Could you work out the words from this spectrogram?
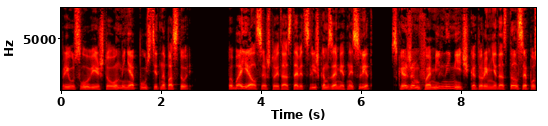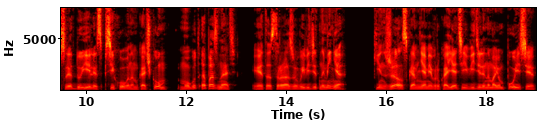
при условии, что он меня пустит на постой. Побоялся, что это оставит слишком заметный след. Скажем, фамильный меч, который мне достался после дуэли с психованным качком, могут опознать. Это сразу выведет на меня. Кинжал с камнями в рукояти видели на моем поясе,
